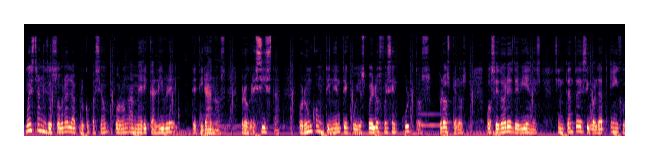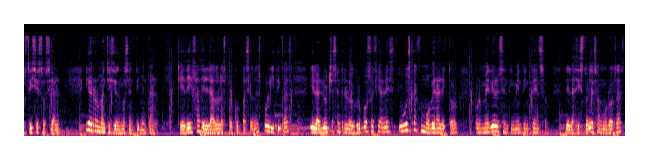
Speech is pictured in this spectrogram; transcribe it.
muestran en sus obras la preocupación por una América libre de tiranos, progresista, por un continente cuyos pueblos fuesen cultos, prósperos, poseedores de bienes, sin tanta desigualdad e injusticia social, y el romanticismo sentimental, que deja de lado las preocupaciones políticas y las luchas entre los grupos sociales y busca conmover al lector por medio del sentimiento intenso, de las historias amorosas,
